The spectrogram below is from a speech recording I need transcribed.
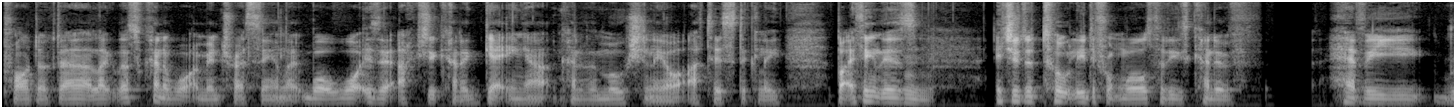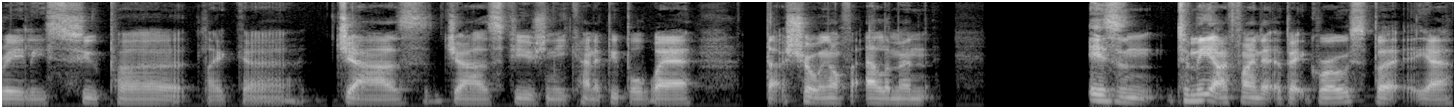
product. Uh, like that's kind of what I'm interested in. Like, well, what is it actually kind of getting at, kind of emotionally or artistically? But I think there's it's just a totally different world for these kind of heavy, really super like uh, jazz, jazz fusiony kind of people, where that showing off element isn't to me. I find it a bit gross, but yeah.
